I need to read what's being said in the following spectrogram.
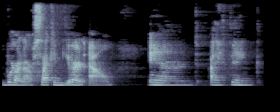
we're in our second year now. And I think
